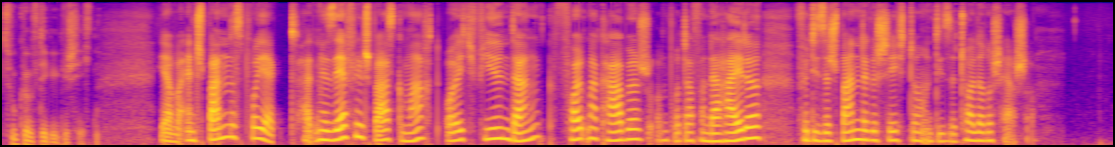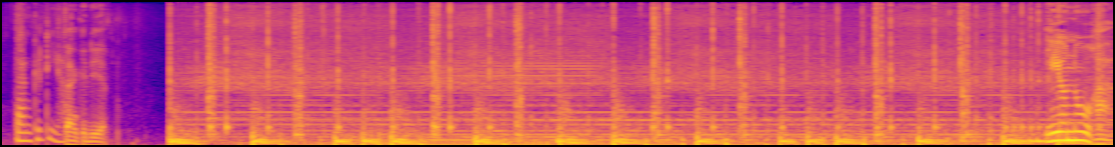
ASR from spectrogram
zukünftige Geschichten. Ja, war ein spannendes Projekt. Hat mir sehr viel Spaß gemacht. Euch vielen Dank, Volkmar Kabisch und Britta von der Heide, für diese spannende Geschichte und diese tolle Recherche. Danke dir. Danke dir. Leonora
